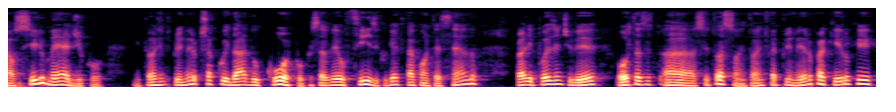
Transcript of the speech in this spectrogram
auxílio médico. Então a gente primeiro precisa cuidar do corpo, precisa ver o físico, o que é está acontecendo, para depois a gente ver outras uh, situações. Então a gente vai primeiro para aquilo que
